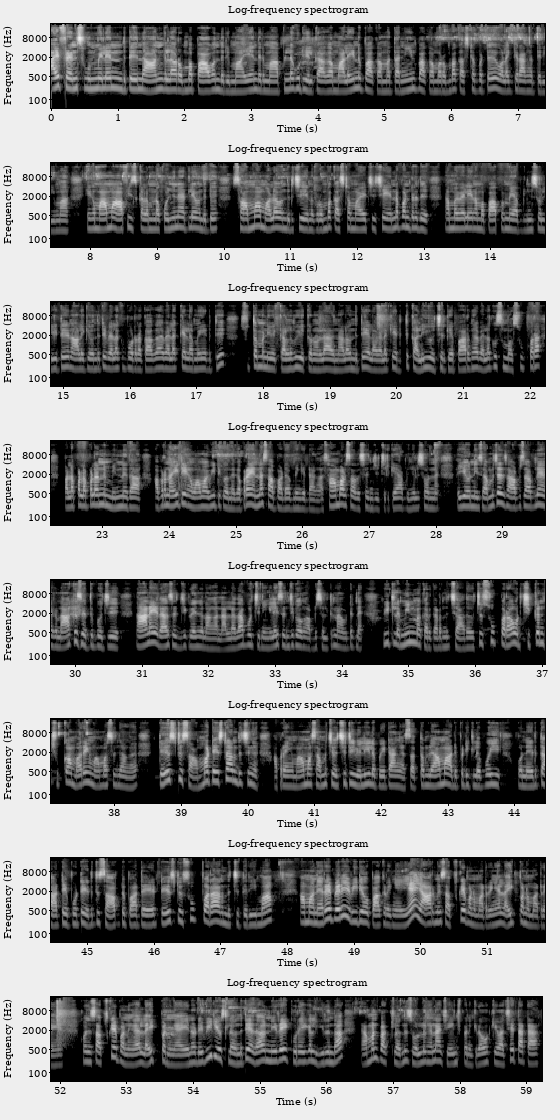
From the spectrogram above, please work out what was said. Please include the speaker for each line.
Speaker 1: Hi friends உண்மையிலே வந்துட்டு இந்த ஆண்கள்லாம் ரொம்ப பாவம் தெரியுமா? ஏன் தெரியுமா? பிள்ளைக்குட்டிகளுக்காக மழைன்னு பார்க்காம தண்ணின்னு பார்க்காம ரொம்ப கஷ்டப்பட்டு உழைக்கிறாங்க தெரியுமா? எங்கள் மாமா ஆஃபீஸ் கிளம்புன கொஞ்ச நேரத்துலேயே வந்துட்டு செம்ம மழை வந்துருச்சு. எனக்கு ரொம்ப கஷ்டமாயிடுச்சு. என்ன பண்ணுறது நம்ம வேலையை நம்ம பார்ப்போமே அப்படின்னு சொல்லிட்டு நாளைக்கு வந்துட்டு விளக்கு போடுறக்காக விளக்கு எல்லாமே எடுத்து சுத்தம் பண்ணி வை கழுவி வைக்கணும்ல. அதனால் வந்துட்டு எல்லா விளக்கையும் எடுத்து கழுவி வச்சுருக்கேன். பாருங்கள் விளக்கு சும்மா சூப்பராக பல பல பலன்னு மின்னுதா? அப்புறம் நைட்டு எங்கள் மாமா வீட்டுக்கு வந்ததுக்கப்புறம் என்ன சாப்பாடு அப்படின்னு கேட்டாங்க? சாம்பார் சாதம் செஞ்சு வச்சுருக்கேன் அப்படின்னு சொல்லி சொன்னேன். ஐயோ நீ சமைச்சது சாப்பிட்டு சாப்பிட்டு எனக்கு நாக்கு செத்து போச்சு. நானே ஏதாவது செஞ்சுக்கிறேன்னு சொன்னாங்க. நல்லதாக போச்சு. நீங்களே செஞ்சுக்கோங்க அப்படின்னு சொல்லிட்டு நான் விட்டுட்டேன். வீட்டில் மீன் மக்கர் கிடந்துச்சு. அதை வச்சு சூப்பராக ஒரு சிக்கன் சுக்கா மாதிரி எங்கள் மாமா செஞ்சாங்க. டேஸ்ட்டு செம்ம டேஸ்ட்டாக இருந்துச்சுங்க. அப்புறம் எங்கள் மாமா சமைச்சு வச்சுட்டு வெளியில் போயிட்டாங்க. சத்தம் இல்லாமல் அடுப்படிக்கில் போய் ஒன்று எடுத்து ஆட்டையை போட்டு எடுத்து சாப்பிட்டு பார்த்தேன் டேஸ்ட்டு சூப்பராக இருந்துச்சு தெரியுமா? ஆமாம் நிறைய பேர் வீடியோவை பார்க்குறீங்க ஏன் யாருமே சப்ஸ்கிரைப் பண்ண மாட்டேறீங்க? லைக் பண்ண மாட்டேறீங்க? கொஞ்சம் சப்ஸ்கிரைப் பண்ணுங்கள் லைக் பண்ணுங்கள் என்னோடய வீடியோஸில் வந்துட்டு ஏதாவது நிறை குறைகள் இருந்தால் கமெண்ட் பாக்ஸில் வந்து சொல்லுங்கள் நான் சேஞ்ச் பண்ணிக்கிறேன். Okay say tata.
